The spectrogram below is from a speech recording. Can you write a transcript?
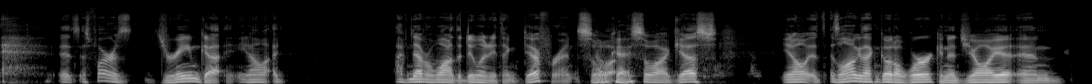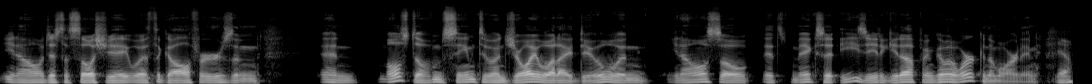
as, as far as dream got, you know, I I've never wanted to do anything different. So Okay. so I guess you know, as, as long as I can go to work and enjoy it, and you know, just associate with the golfers, and and most of them seem to enjoy what I do, and you know, so it makes it easy to get up and go to work in the morning. Yeah.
